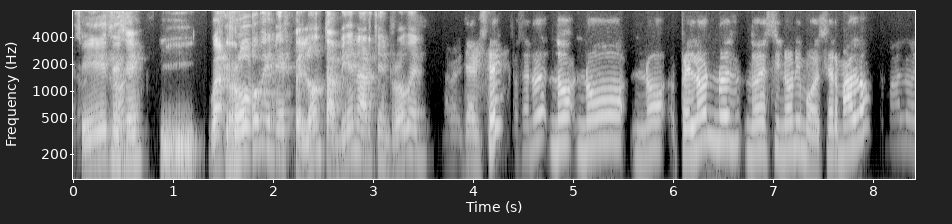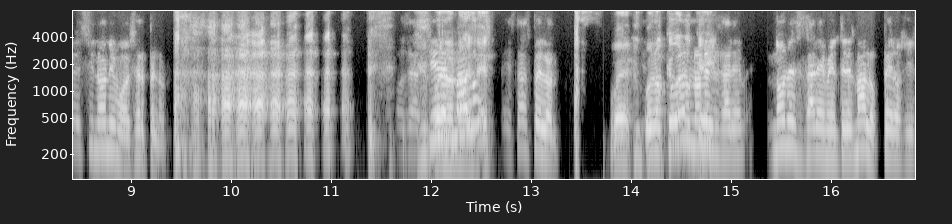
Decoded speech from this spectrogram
Sí, sí, sí. Y, bueno, Robin es pelón también, Arjen Robin. A ver, ¿Ya viste? O sea, no, no, no, no, pelón no es, no es sinónimo de ser malo. Malo es sinónimo de ser pelón. O sea, si Bueno, eres no, malo, es- es- estás pelón. Bueno, bueno, qué bueno no, que. necesari- no necesariamente eres malo, pero si,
